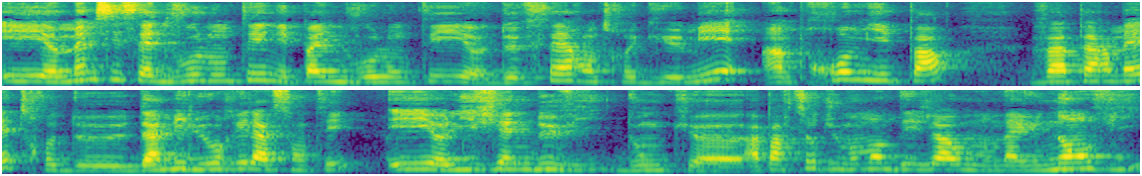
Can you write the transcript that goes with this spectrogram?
Et euh, même si cette volonté n'est pas une volonté euh, de faire entre guillemets, un premier pas va permettre d'améliorer la santé et l'hygiène de vie. Donc à partir du moment déjà où on a une envie,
